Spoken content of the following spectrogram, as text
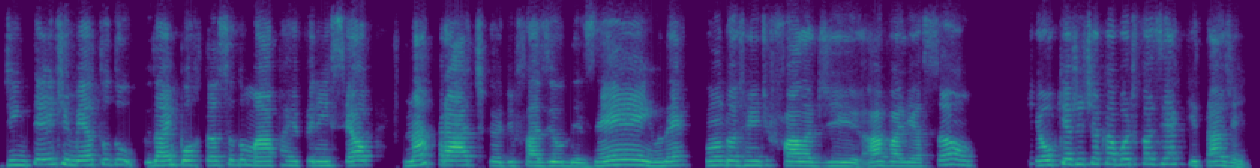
de entendimento do, da importância do mapa referencial na prática de fazer o desenho, né? Quando a gente fala de avaliação, que é o que a gente acabou de fazer aqui, tá, gente?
